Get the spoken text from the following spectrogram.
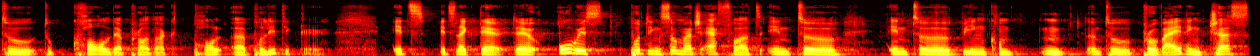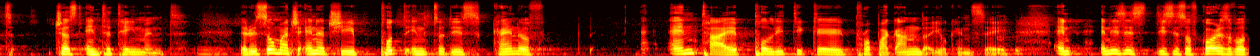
to, to call their product pol uh, political. It's, it's like they're, they're always putting so much effort into, into being mm, into providing just, just entertainment. Mm. There is so much energy put into this kind of anti-political propaganda, you can say. and, and this, is, this is, of course, what,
